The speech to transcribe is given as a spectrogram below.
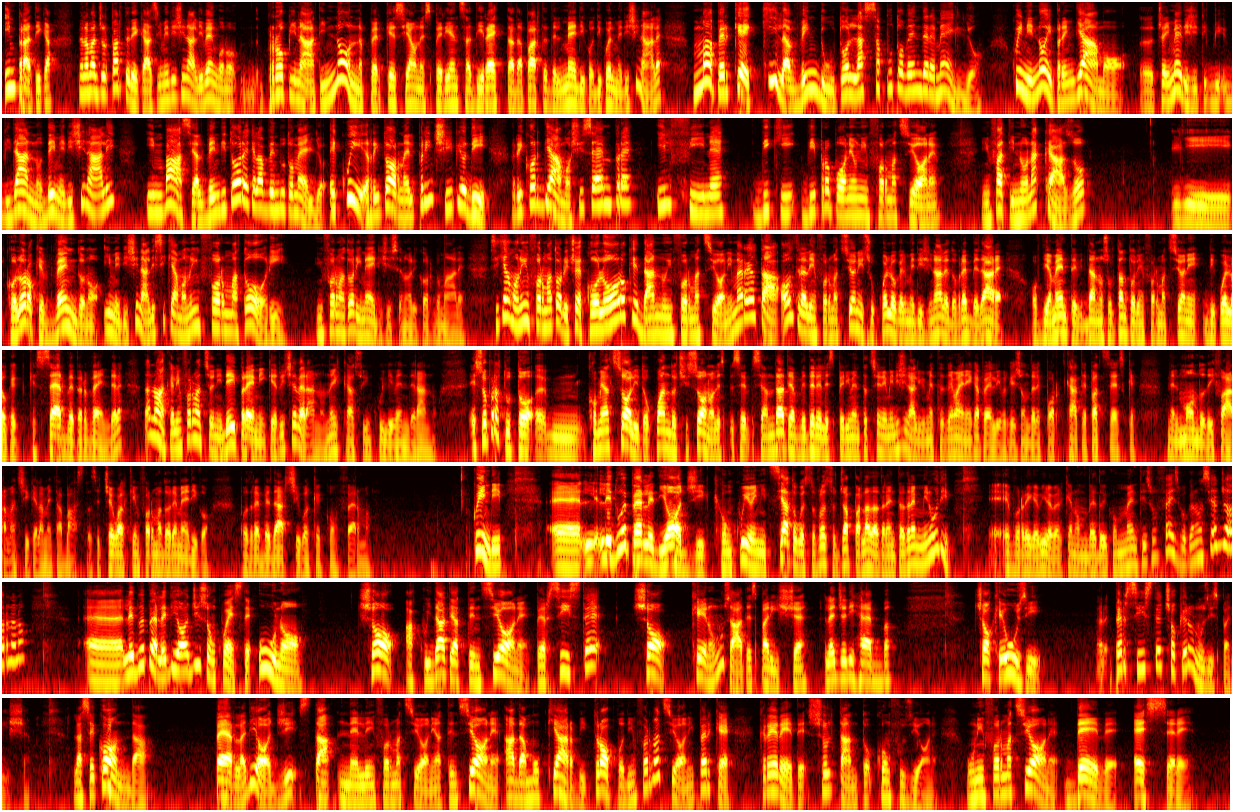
In pratica, nella maggior parte dei casi i medicinali vengono propinati non perché si ha un'esperienza diretta da parte del medico di quel medicinale, ma perché chi l'ha venduto l'ha saputo vendere meglio. Quindi noi prendiamo, eh, cioè i medici ti, vi, vi danno dei medicinali in base al venditore che l'ha venduto meglio. E qui ritorna il principio di ricordiamoci sempre il fine di chi vi propone un'informazione. Infatti non a caso gli, coloro che vendono i medicinali si chiamano informatori informatori medici se non ricordo male. Si chiamano informatori, cioè coloro che danno informazioni, ma in realtà oltre alle informazioni su quello che il medicinale dovrebbe dare ovviamente vi danno soltanto le informazioni di quello che, che, serve per vendere, danno anche le informazioni dei premi che riceveranno nel caso in cui li venderanno. E soprattutto, ehm, come al solito, quando ci sono, le, se, se, andate a vedere le sperimentazioni medicinali, vi mettete le mani nei capelli perché ci sono delle porcate pazzesche nel mondo dei farmaci che la metà basta. Se c'è qualche informatore medico potrebbe darci qualche conferma. Quindi, eh, le due perle di oggi con cui ho iniziato questo flow, ho già parlato da 33 minuti e, e, vorrei capire perché non vedo i commenti su Facebook e non si aggiornano. Eh, le due perle di oggi sono queste. Uno, ciò a cui date attenzione persiste, ciò che non usate sparisce. Legge di Heb. Ciò che usi persiste, ciò che non usi sparisce. La seconda perla di oggi sta nelle informazioni. Attenzione ad ammucchiarvi troppo di informazioni perché creerete soltanto confusione. Un'informazione deve essere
